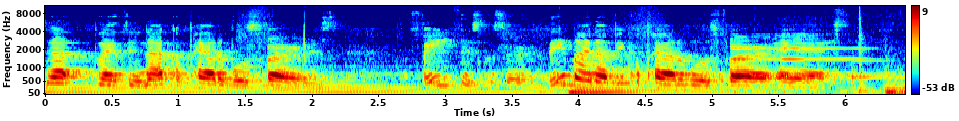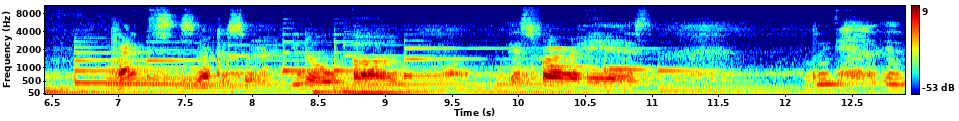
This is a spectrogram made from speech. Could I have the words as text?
not that they're not compatible as far as faith is concerned, they might not be compatible as far as practices are concerned. You know, uh, as far as the,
